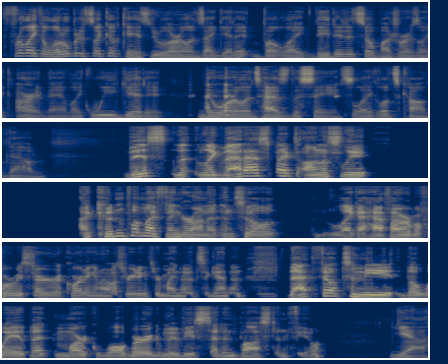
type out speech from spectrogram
for like a little bit, it's like, okay, it's New Orleans, I get it. But like they did it so much where it's like, all right, man, like we get it. New Orleans has the Saints. Like, let's calm down. This, like that aspect, honestly, I couldn't put my finger on it until like a half hour before we started recording and I was reading through my notes again. And that felt to me the way that Mark Wahlberg movies set in Boston feel. Yeah.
